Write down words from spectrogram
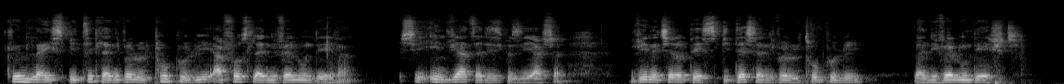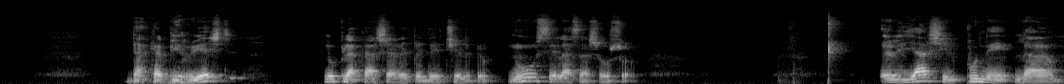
Când l-a ispitit la nivelul trupului, a fost la nivelul unde era. Și în viața de zi cu zi așa. Vine cel te ispitește la nivelul trupului, la nivelul unde ești. Dacă biruiești, nu pleacă așa repede cel rău. Nu se lasă așa ușor. Îl ia și îl pune la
